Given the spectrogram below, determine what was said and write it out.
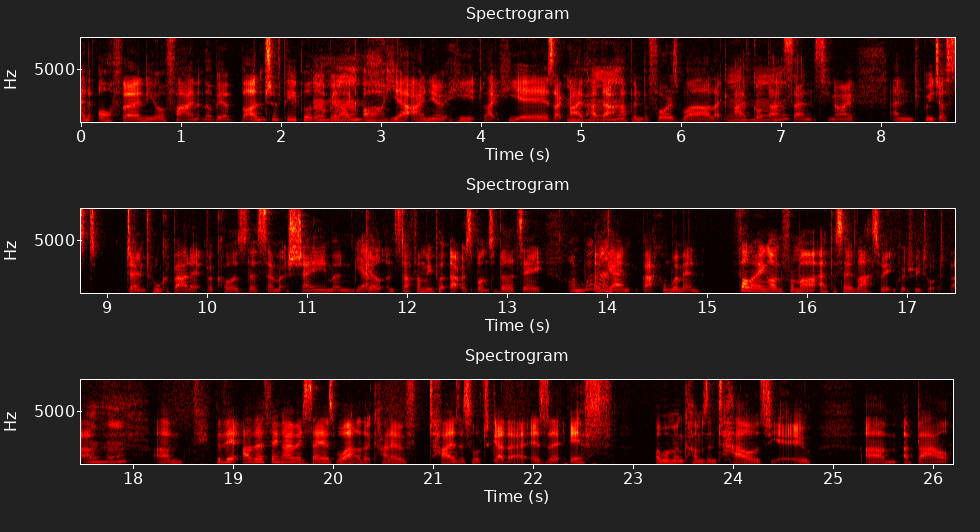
And often you'll find that there'll be a bunch of people that'll be like, Mm-hmm. "Oh yeah, I knew he like he is like I've had that happen before as well. Like I've got Mm-hmm. that sense, you know." And we just don't talk about it because there's so much shame and Yeah. guilt and stuff, and we put that responsibility on women again back on women. Following on from our episode last week, which we talked about. Mm-hmm. Um, but the other thing I would say as well that kind of ties this all together is that if a woman comes and tells you um, about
